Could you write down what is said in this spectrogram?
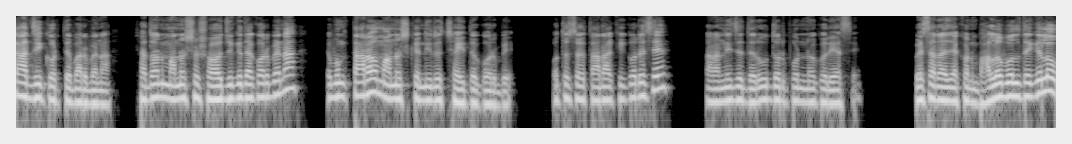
কাজই করতে পারবে না। সাধারণ মানুষও সহযোগিতা করবে না এবং তারাও মানুষকে নিরুৎসাহিত করবে। অথচ তারা কি করেছে? তারা নিজেদের উদরপূর্ণ করিয়াছে। বেচারা যখন ভালো বলতে গেলেও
